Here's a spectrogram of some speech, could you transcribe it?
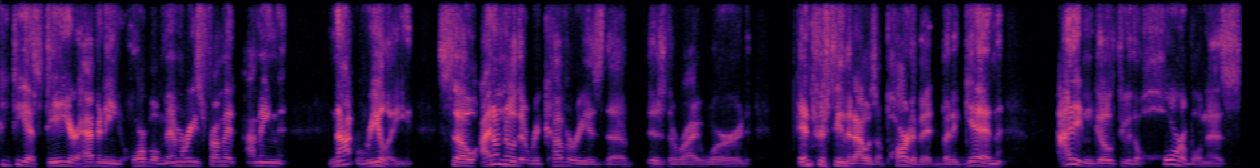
ptsd or have any horrible memories from it? I mean not really. So i don't know that recovery is the is the right word. Interesting that i was a part of it but again i didn't go through the horribleness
